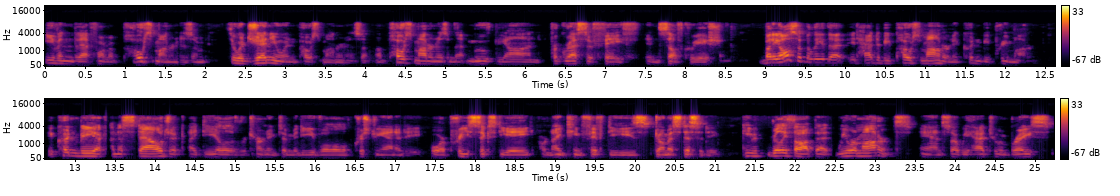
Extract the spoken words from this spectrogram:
even that form of postmodernism, through a genuine postmodernism, a postmodernism that moved beyond progressive faith in self creation. But he also believed that it had to be postmodern, it couldn't be pre modern. It couldn't be a, a, nostalgic ideal of returning to medieval Christianity or pre 68 or 1950s domesticity. He really thought that we were moderns, and so we had to embrace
